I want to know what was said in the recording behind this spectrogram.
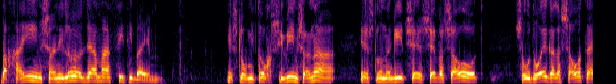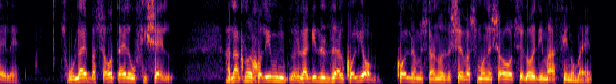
בחיים שאני לא יודע מה עשיתי בהם. יש לו מתוך 70 שנה, יש לו נגיד 6-7 שעות שהוא דואג על השעות האלה, שאולי בשעות האלה הוא פישל. אנחנו יכולים להגיד את זה על כל יום. כל יום יש לנו איזה 7-8 שעות שלא יודעים מה עשינו בהם.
